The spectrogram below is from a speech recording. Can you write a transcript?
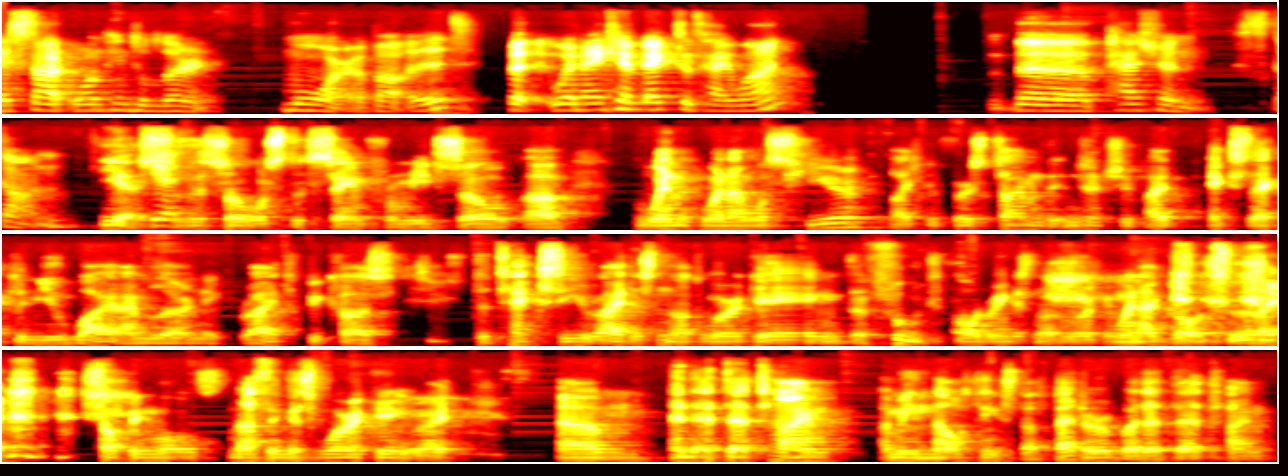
I start wanting to learn more about it. But when I came back to Taiwan, the passion is gone. Yes, Yes. so this was the same for me. So uh, when when I was here, like the first time the internship, I exactly knew why I'm learning, right? Because the taxi right is not working, the food ordering is not working. When I go to like shopping malls, nothing is working, right? Um, and at that time, I mean, now things are better, but at that time,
